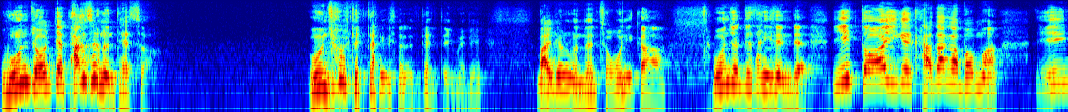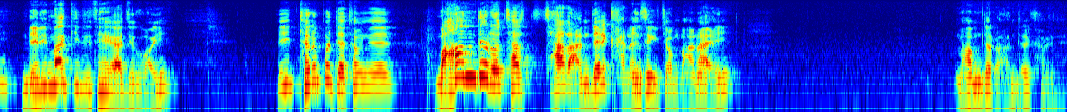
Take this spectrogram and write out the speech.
운 좋을 때 당선은 됐어. 운 좋을 때 당선은 됐다, 이 말이에요. 말려는 운은 좋으니까. 운 좋을 때 당선인데, 이 또 이게 가다가 보면, 이 내리막길이 돼 가지고, 이, 이 트럼프 대통령 마음대로 잘 안 될 가능성이 좀 많아요. 마음대로 안 될 가능성이.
